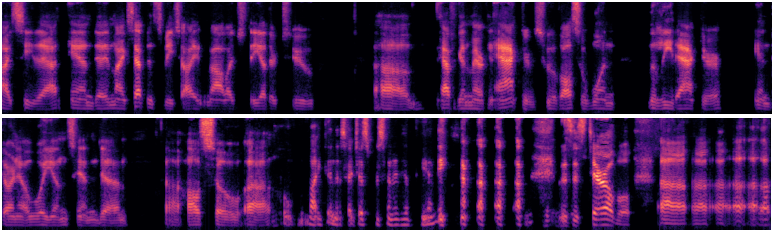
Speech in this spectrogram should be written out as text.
I see that. And in my acceptance speech, I acknowledged the other two um, African American actors who have also won the lead actor in Darnell Williams and um, uh, also, uh, oh my goodness, I just presented him the Emmy. this is terrible. Uh, uh, uh, uh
